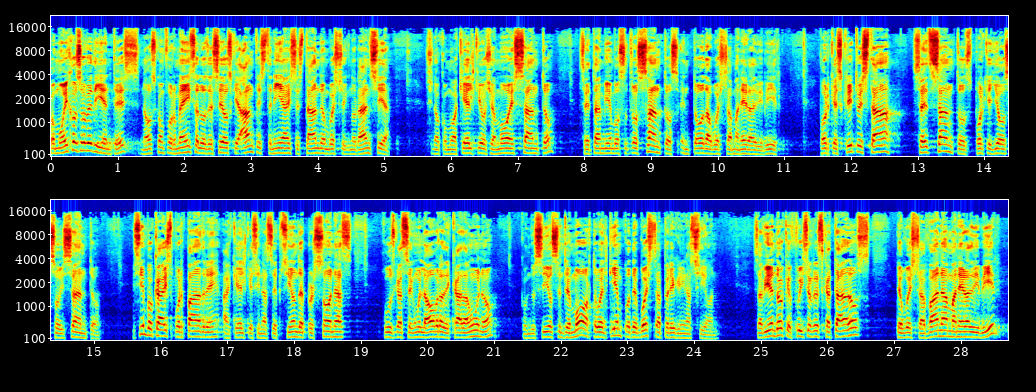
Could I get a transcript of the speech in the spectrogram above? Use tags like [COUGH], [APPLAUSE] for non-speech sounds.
Como hijos obedientes, no os conforméis a los deseos que antes teníais estando en vuestra ignorancia, sino como aquel que os llamó es santo, sed también vosotros santos en toda vuestra manera de vivir. Porque escrito está, sed santos, porque yo soy santo. Y si invocáis por Padre aquel que sin acepción de personas juzga según la obra de cada uno, conducíos en temor todo el tiempo de vuestra peregrinación, sabiendo que fuisteis rescatados de vuestra vana manera de vivir,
